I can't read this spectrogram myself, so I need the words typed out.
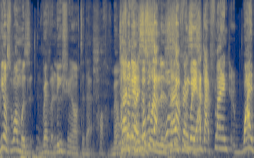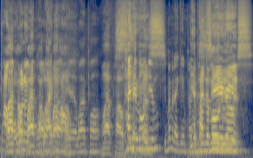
PS1 was revolutionary after that. Remember Time But Crisis what was one that? is- What was Time that thing where you had like flying wipeout? Wipeout, or Wipeout, Wipeout, Wipeout. yeah, Wipeout. Wipeout. Pandemonium. Do you remember that game? Pandemonium? Yeah, Pandemonium. Pandemonium. Serious.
